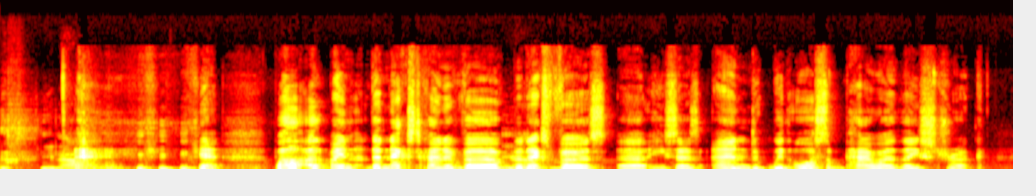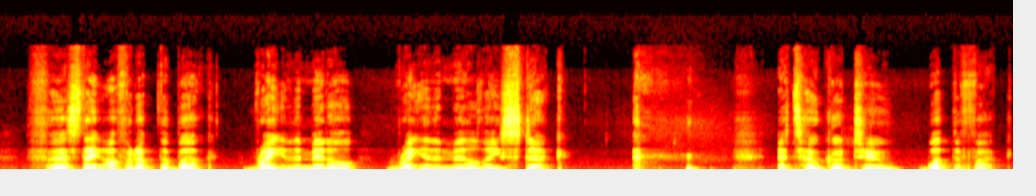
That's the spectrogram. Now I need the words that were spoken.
you know. yeah. Well, I mean, the next kind of uh, Yeah. the next verse, uh, he says, "And with awesome power they struck. First they offered up the book. Right in the middle, right in the middle they stuck. A or two. What the fuck?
